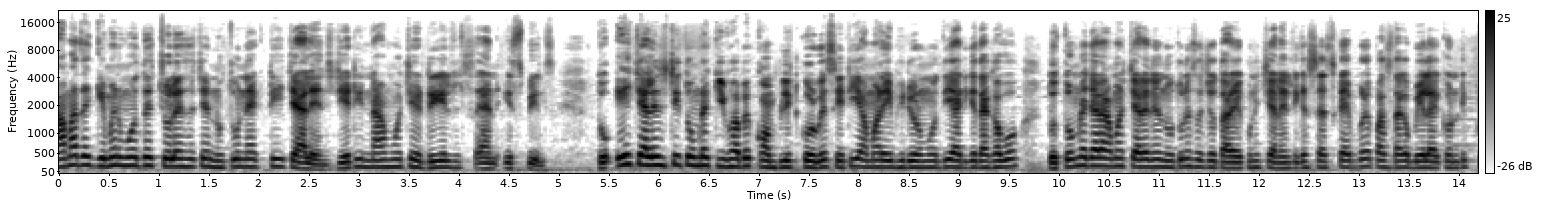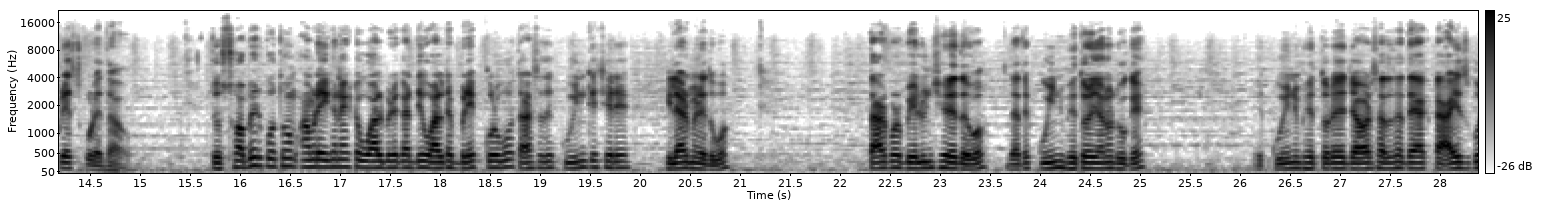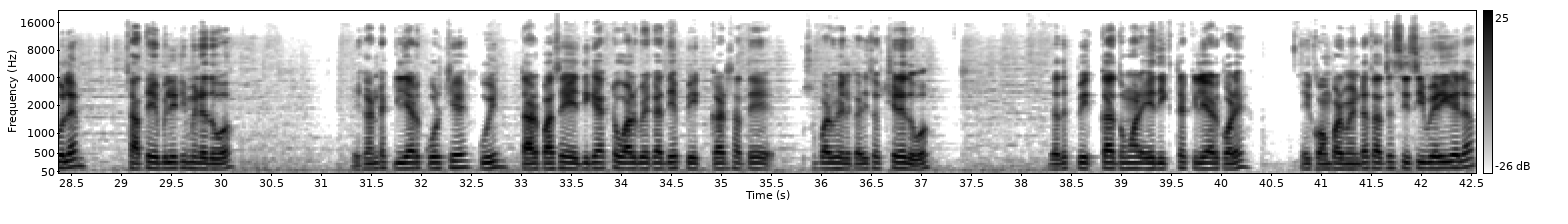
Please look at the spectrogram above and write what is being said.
আমাদের গেমের মধ্যে চলে এসেছে নতুন একটি চ্যালেঞ্জ যেটির নাম হচ্ছে ড্রিলস অ্যান্ড স্পিলস তো এই চ্যালেঞ্জটি তোমরা কীভাবে কমপ্লিট করবে সেটি আমার এই ভিডিওর মধ্যে আজকে দেখাবো। তো তোমরা যারা আমার চ্যানেলে নতুন এসেছ, তারা এখনই চ্যানেলটিকে সাবস্ক্রাইব করে পাশে থাকা বেল আইকনটি প্রেস করে দাও। তো সবের প্রথম আমরা এখানে একটা ওয়াল ব্রেকার দিয়ে ওয়ালটা ব্রেক করব, তার সাথে কুইনকে ছেড়ে হিলার মেরে দেবো। তারপর বেলুন ছেড়ে দেবো, যাতে কুইন ভেতরে যেন ঢোকে। কুইন ভেতরে যাওয়ার সাথে সাথে একটা আইস গোলেম সাথে এবিলিটি মেরে দেবো। এখানটা ক্লিয়ার করছে কুইন তার পাশে এদিকে একটা ওয়াল ব্রেকার দিয়ে পেক্কার সাথে সুপার ভেলকারি সব ছেড়ে দেবো। যাতে পেক্কা তোমার এদিকটা ক্লিয়ার করে। এই কম্পার্টমেন্টটা তাতে সিসি বেরিয়ে গেল।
